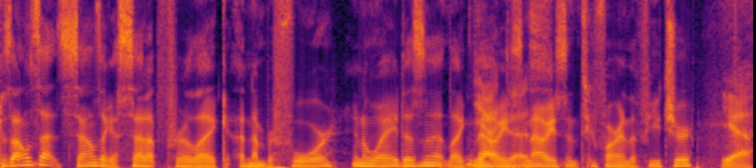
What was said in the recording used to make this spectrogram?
Because almost that sounds like a setup for like a number four in a way, doesn't it? Like Yeah, now it he's does. now he's in too far in the future. yeah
